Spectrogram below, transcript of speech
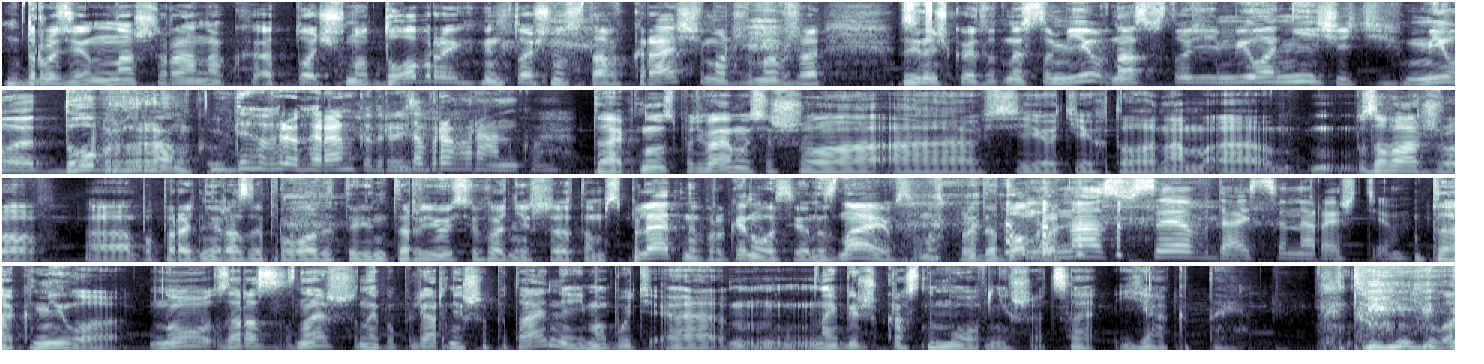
Друзі, наш ранок точно добрий, він точно став кращим. Адже ми вже з Іночкою тут не самі. В нас в студії Міла Нічить. Міла, доброго ранку. Доброго ранку, друзі. Доброго ранку. Так, ну сподіваємося, що е, всі оті, хто нам е, м, заваджував е, попередні рази проводити інтерв'ю, сьогодні ще там сплять, не прокинулися, я не знаю, все у нас пройде І у нас все вдасться нарешті. Так, Міло, ну зараз знаєш найпопулярніше питання, і, мабуть, е, найбільш красномовніше це як ти? Тому,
